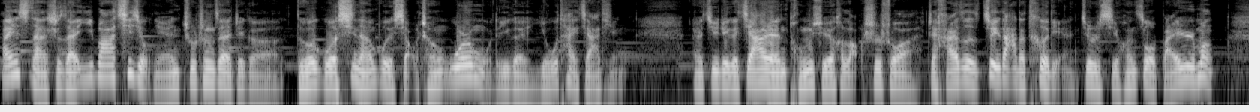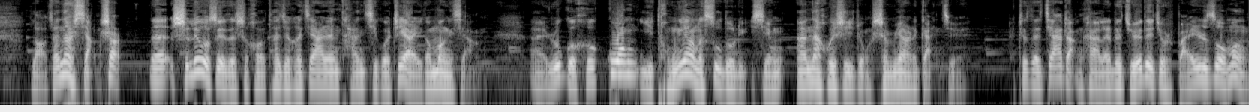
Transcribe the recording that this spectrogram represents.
爱因斯坦是在1879年出生在这个德国西南部的小城乌尔姆的一个犹太家庭。呃，据这个家人、同学和老师说啊，这孩子最大的特点就是喜欢做白日梦，老在那儿想事儿。那十六岁的时候，他就和家人谈起过这样一个梦想：，呃，如果和光以同样的速度旅行，啊，那会是一种什么样的感觉？这在家长看来，这绝对就是白日做梦。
